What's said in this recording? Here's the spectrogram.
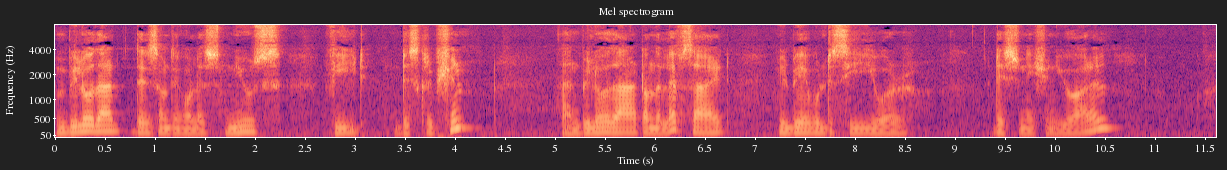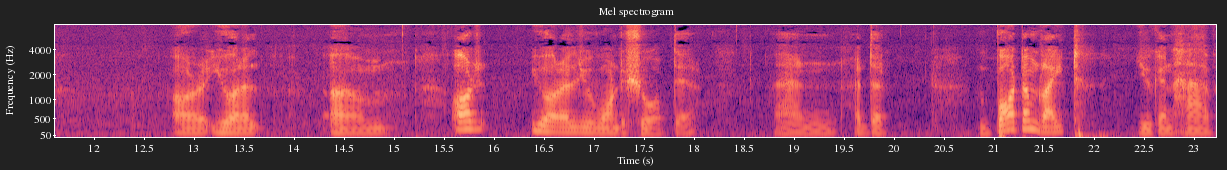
And below that, there is something called as news feed description, and below that, on the left side, you'll be able to see your destination URL or URL um, or URL you want to show up there and at the bottom right you can have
